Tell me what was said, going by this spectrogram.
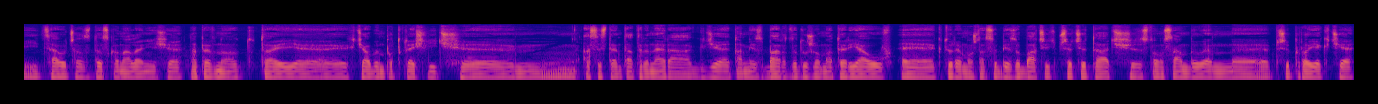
i cały czas doskonalenie się. Na pewno tutaj chciałbym podkreślić asystenta trenera, gdzie tam jest bardzo dużo materiałów, które można sobie zobaczyć, przeczytać. Zresztą sam byłem e, przy projekcie,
